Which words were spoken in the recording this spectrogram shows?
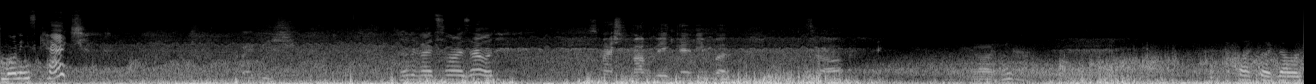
morning's catch. Not about as high as that one. Smashed him up a bit getting him, but it's alright. I like that one.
